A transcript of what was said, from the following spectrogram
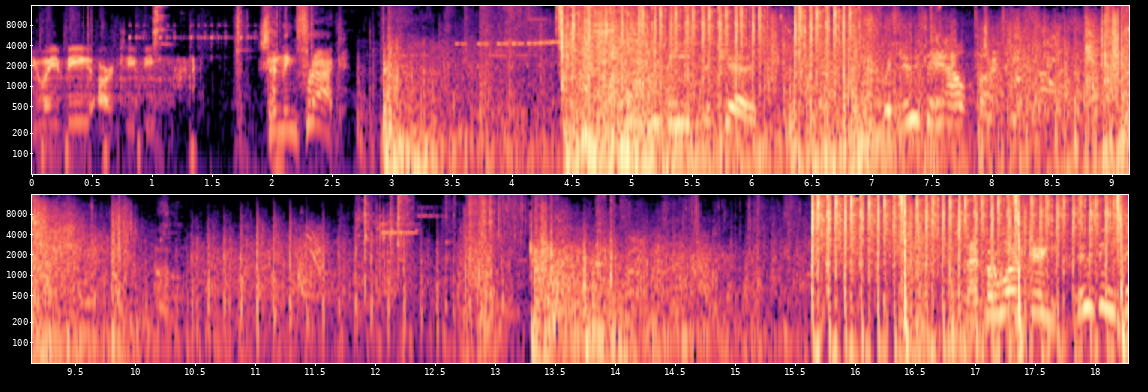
UAV RTB. Sending frag. B secured. We're losing Alpha. Sniper working. Losing B.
